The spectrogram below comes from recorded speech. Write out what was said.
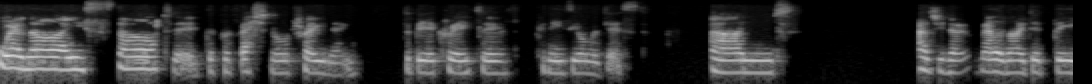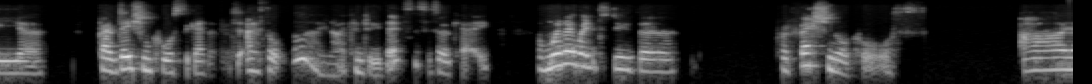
when I started the professional training to be a creative kinesiologist. And as you know, Mel and I did the uh, foundation course together. I thought, oh, I can do this. This is okay. And when I went to do the professional course, I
